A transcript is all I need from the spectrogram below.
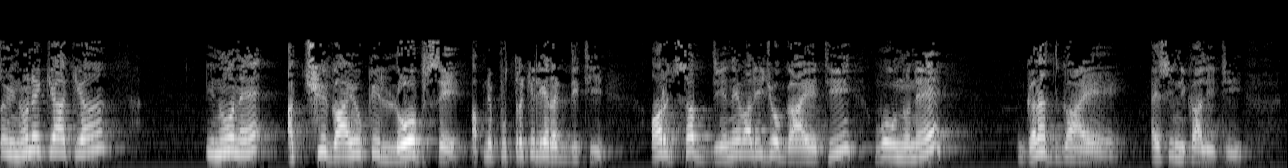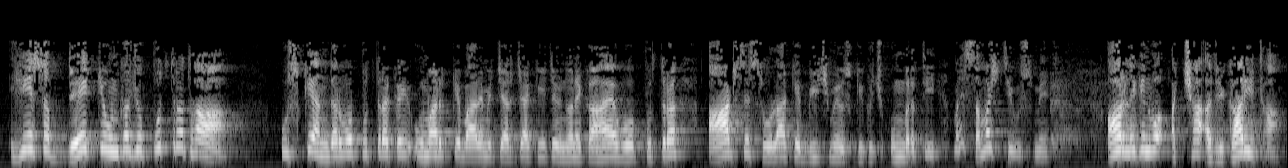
तो इन्होंने क्या किया? इन्होंने अच्छी गायों के लोभ से अपने पुत्र के लिए रख दी थी। और सब देने वाली जो गाय थी, वो उन्होंने गलत गाय ऐसी निकाली थी। ये सब देख के उनका जो पुत्र था उसके अंदर वो पुत्र की उम्र के बारे में चर्चा की थी, उन्होंने कहा है, वो पुत्र आठ से सोलह के बीच में उसकी कुछ उम्र थी। मैंने समझ थी उसमें। और लेकिन वो अच्छा अधिकारी था।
